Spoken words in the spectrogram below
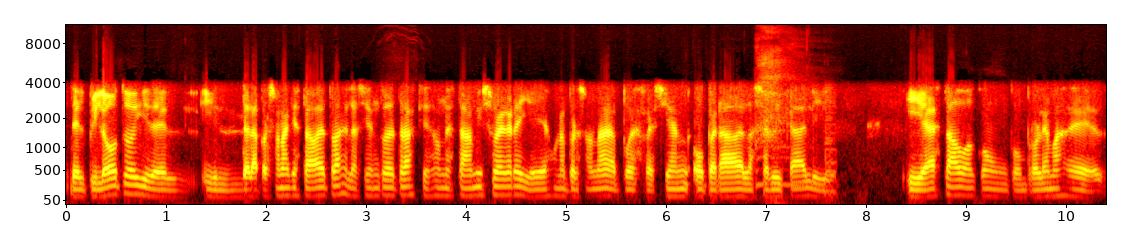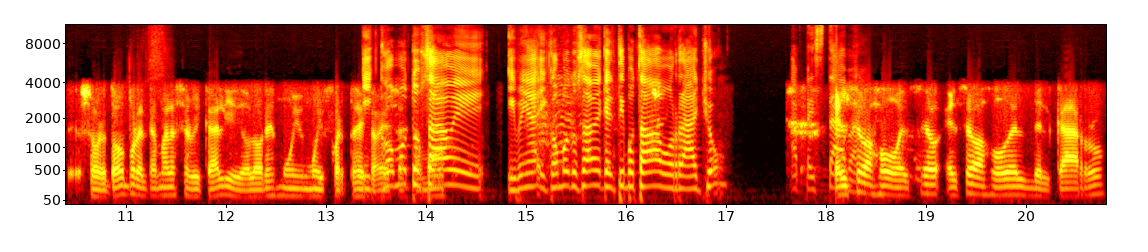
del piloto y, del, y de la persona que estaba detrás, el asiento detrás, que es donde estaba mi suegra, y ella es una persona pues recién operada de la cervical y, y ha estado con, con problemas, de, de- sobre todo por el tema de la cervical y dolores muy, muy fuertes de ¿Y cabeza. cómo tú Estamos- sabes? Y venga, ¿y cómo tú sabes que el tipo estaba borracho? Él se bajó, él se, él se bajó del, del carro,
